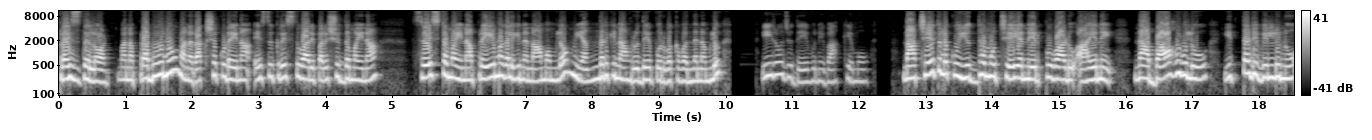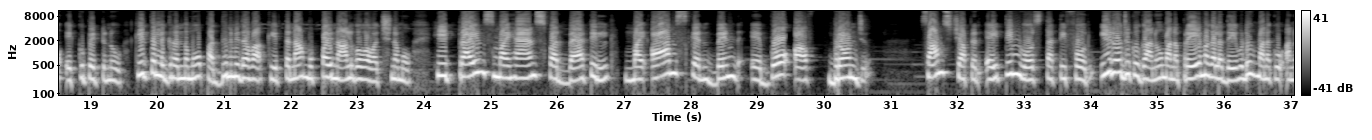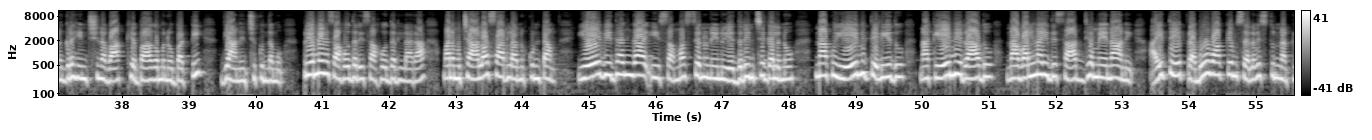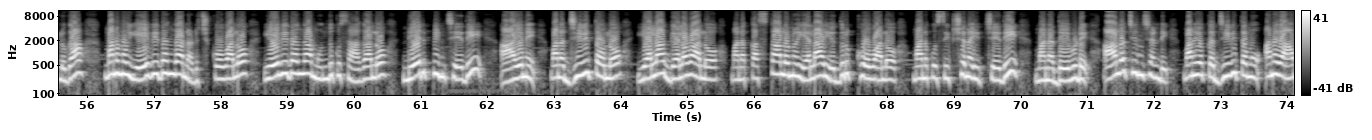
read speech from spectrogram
Praise the lord మన ప్రభువును మన రక్షకుడైన యేసుక్రీస్తు వారి పరిశుద్ధమైన శ్రేష్టమైన ప్రేమ కలిగిన నామంలో మీ అందరికీ నా హృదయపూర్వక వందనములు. ఈరోజు దేవుని వాక్యము నా చేతులకు యుద్ధము చేయ నేర్పువాడు ఆయనే నా బాహువులు ఇత్తడి విల్లును ఎక్కుపెట్టును. కీర్తనల గ్రంథము పద్దెనిమిదవ కీర్తన ముప్పై నాలుగవ వచనము. He trains my hands for battle my arms can bend a bow of bronze. Psalms chapter eighteen verse thirty four. ఈ రోజుకు గాను మన ప్రేమ గల దేవుడు మనకు అనుగ్రహించిన వాక్య భాగమును బట్టి ధ్యానించుకుందాము. ప్రియమైన సహోదరి సహోదరులారా మనము చాలాసార్లు అనుకుంటాం ఏ విధంగా ఈ సమస్యను నేను ఎదిరించగలను? నాకు ఏమి తెలియదు నాకేమి రాదు నా వలన ఇది సాధ్యమేనా అని. అయితే ప్రభు వాక్యం సెలవిస్తున్నట్లుగా మనము ఏ విధంగా నడుచుకోవాలో ఏ విధంగా ముందుకు సాగాలో నేర్పించేది ఆయనే. మన జీవితంలో ఎలా గెలవాలో మన కష్టాలను ఎలా ఎదుర్కోవాలో మనకు శిక్షణ ఇచ్చేది మన దేవుడే. ఆలోచించండి మన యొక్క జీవితము అనగా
